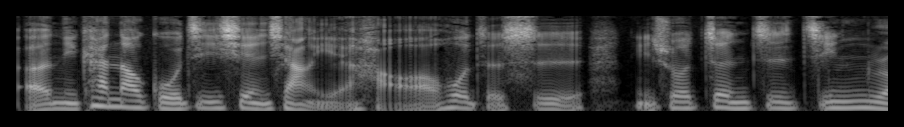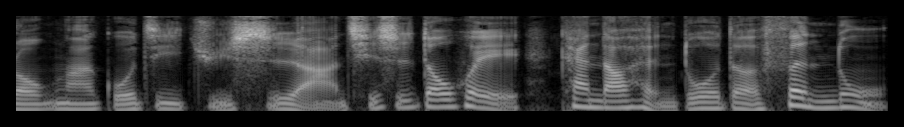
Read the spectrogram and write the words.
呃你看到国际现象也好啊，或者是你说政治金融啊、国际局势啊，其实都会看到很多的愤怒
